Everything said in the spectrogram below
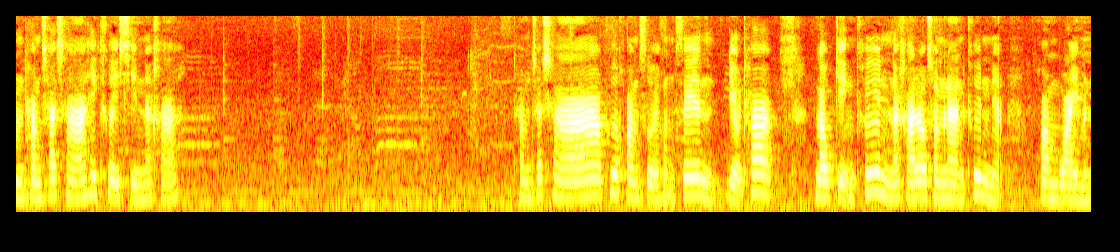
ำทำช้าๆ ให้เคยชินนะคะ ทำช้าๆ เพื่อความสวยของเส้น เดี๋ยวถ้าเราเก่งขึ้นนะคะ เราชำนาญขึ้นเนี่ย ความไวมัน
